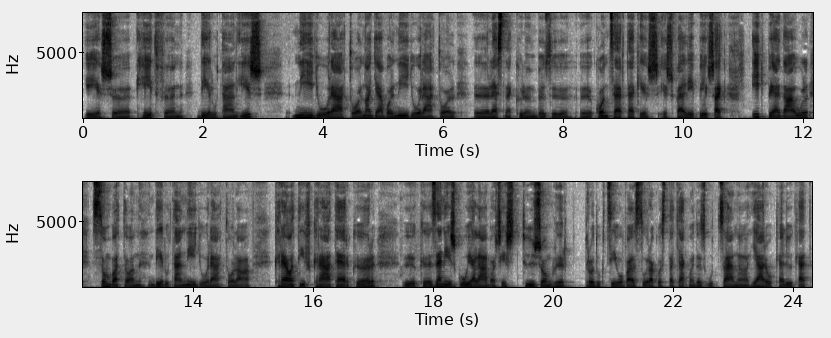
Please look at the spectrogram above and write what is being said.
és hétfőn délután is, négy órától, nagyjából négy órától lesznek különböző koncertek és, és fellépések. Így például szombaton délután négy órától a Kreatív Kráterkör, ők zenés gólyalábas és tűzzsonglőr produkcióval szórakoztatják majd az utcán a járókelőket,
